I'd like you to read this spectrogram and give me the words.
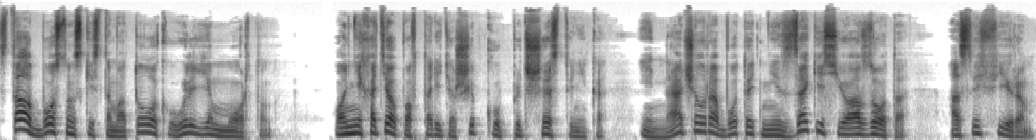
стал бостонский стоматолог Уильям Мортон. Он не хотел повторить ошибку предшественника и начал работать не с закисью азота, а с эфиром.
